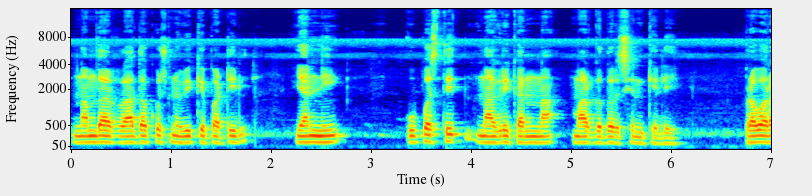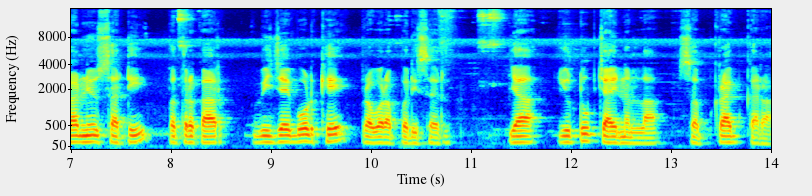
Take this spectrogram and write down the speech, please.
नामदार राधाकृष्ण विखे पाटील यांनी उपस्थित नागरिकांना मार्गदर्शन केले. प्रवरा न्यूजसाठी पत्रकार विजय बोडखे प्रवरा परिसर. या यूट्यूब चॅनलला सबस्क्राईब करा.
